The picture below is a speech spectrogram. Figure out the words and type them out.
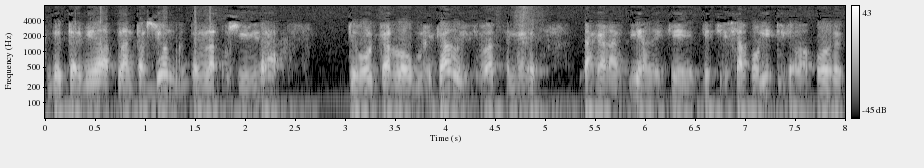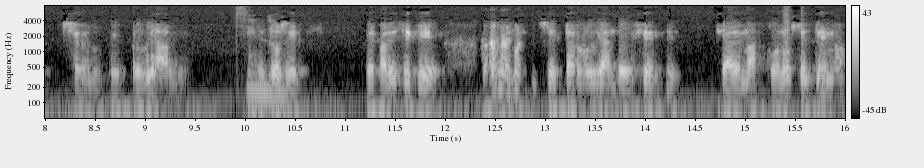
determinada plantación va a tener la posibilidad de volcarlo a un mercado y que va a tener las garantías de que, de que esa política va a poder ser perdurable. Entonces, me parece que se está rodeando de gente que además conoce el tema.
